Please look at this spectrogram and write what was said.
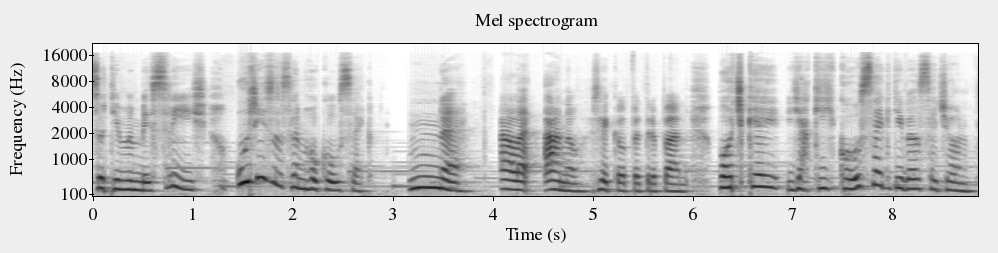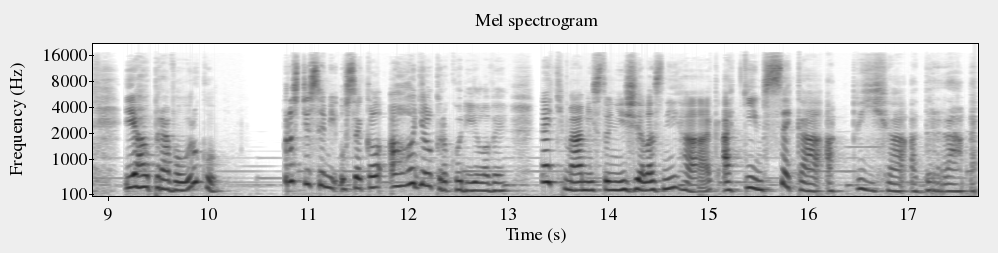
Co tím myslíš? Uřízl jsem ho kousek. Ne, ale ano, řekl Petr Pan. Počkej, jaký kousek, divil se John. Jeho pravou ruku Prostě jsem ji usekl a hodil krokodýlovi. Teď má místo ní železný hák a tím seká a píchá a drápe.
